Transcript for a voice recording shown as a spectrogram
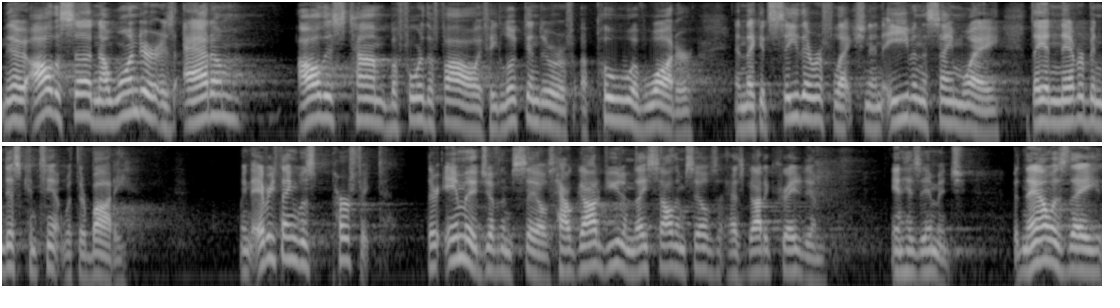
Know, all of a sudden, I wonder as Adam, all this time before the fall, if he looked into a, a pool of water and they could see their reflection, and Eve in the same way, they had never been discontent with their body. I mean, everything was perfect. Their image of themselves, how God viewed them, they saw themselves as God had created them in his image. But now, as they,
